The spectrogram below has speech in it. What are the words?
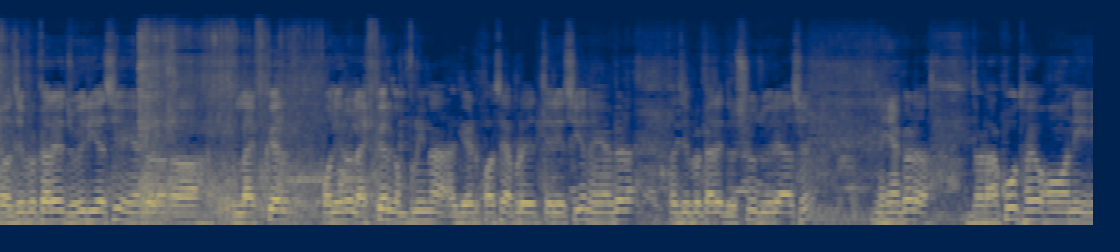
અ, જે પ્રકારે જોઈ રહ્યા છીએ અહીંયા આગળ લાઈફ કેર ઓનેરો લાઈફ કેર કંપનીના ગેટ પાસે આપણે અત્યારે છીએ અને અહીંયા આગળ જે પ્રકારે દ્રશ્યો જોઈ રહ્યા છે અહીંયા આગળ ધડાકો થયો હોવાની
